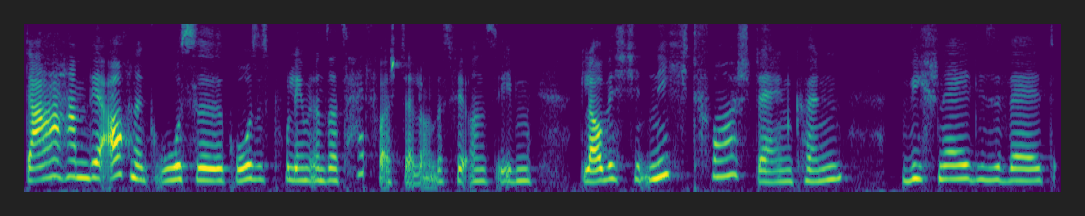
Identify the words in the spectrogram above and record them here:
da haben wir auch ein große, großes Problem mit unserer Zeitvorstellung, dass wir uns eben, glaube ich, nicht vorstellen können, wie schnell diese Welt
